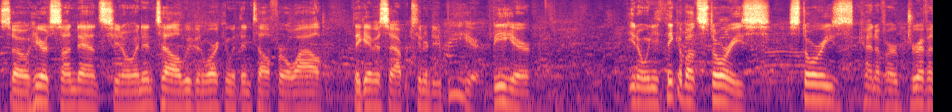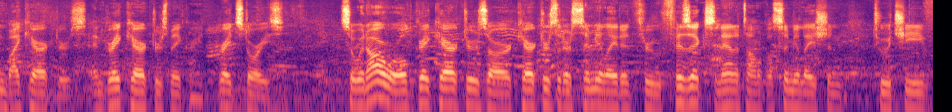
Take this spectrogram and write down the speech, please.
So here at Sundance, you know, in Intel, we've been working with Intel for a while. They gave us the opportunity to be here. Be here. You know, when you think about stories, stories kind of are driven by characters, and great characters make great, great stories. So in our world, great characters are characters that are simulated through physics and anatomical simulation to achieve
